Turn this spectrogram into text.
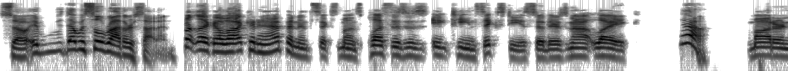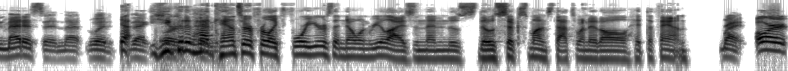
So it that was still rather sudden. But like a lot can happen in six months. Plus, this is 1860s, so there's not like Yeah. modern medicine that would. Yeah. that, he could have had cancer for like four years that no one realized. And then in those those six months, that's when it all hit the fan. right, or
